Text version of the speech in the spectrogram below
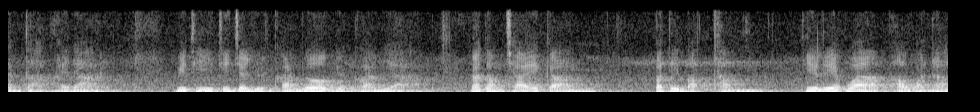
ต่างๆให้ได้ วิธีที่จะหยุดความโลภหยุดความอยาก ก็ต้องใช้การปฏิบัติธรรมที่เรียกว่าภาวนา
